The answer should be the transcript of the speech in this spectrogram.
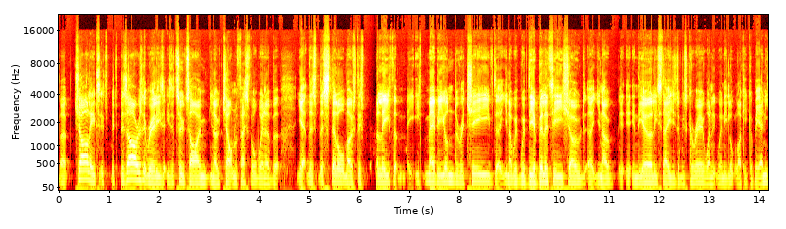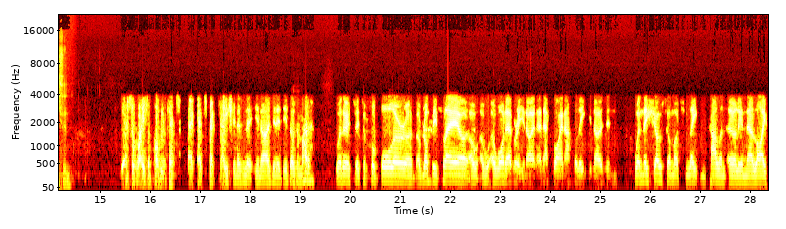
but Charlie, it's, it's, it's, bizarre, isn't it? Really, he's, he's, a two-time, you know, Cheltenham Festival winner, but yet there's there's still almost this belief that he maybe underachieved. Uh, you know, with, with the ability he showed, uh, you know, in, in, the early stages of his career when it, when he looked like he could be anything. Yeah, it's always a public ex- expectation, isn't it? You know, as in it, it doesn't matter whether it's, it's a footballer, a, a rugby player, or, or, or, whatever. You know, an, an equine athlete. You know, as in when they show so much latent talent early in their life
